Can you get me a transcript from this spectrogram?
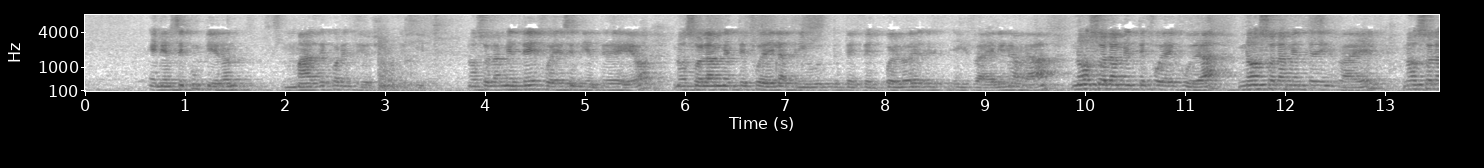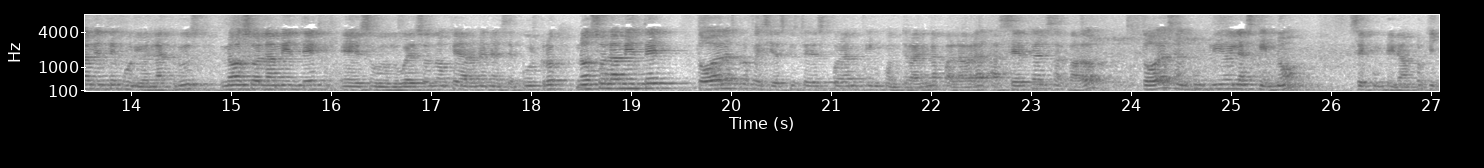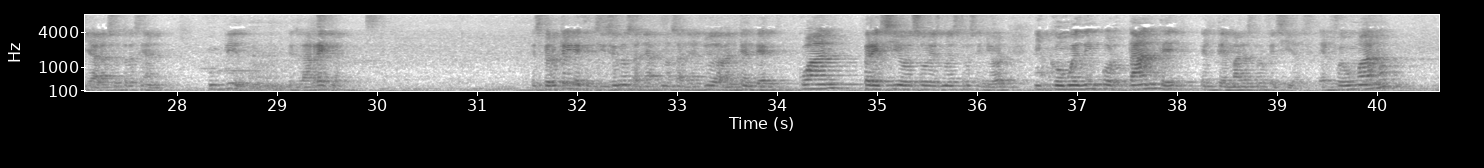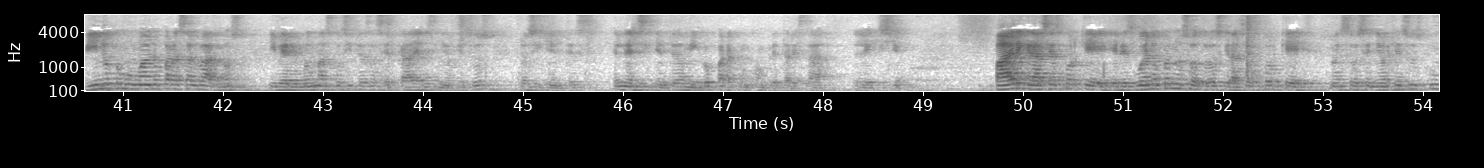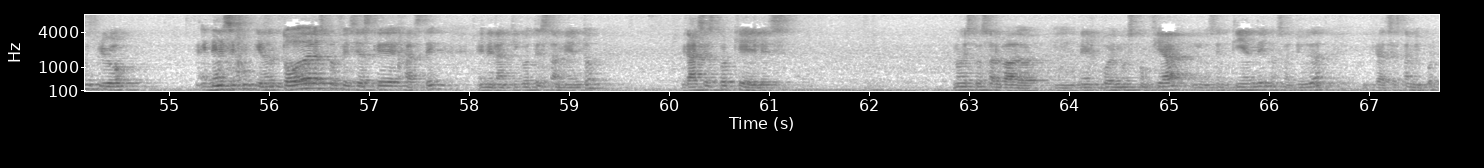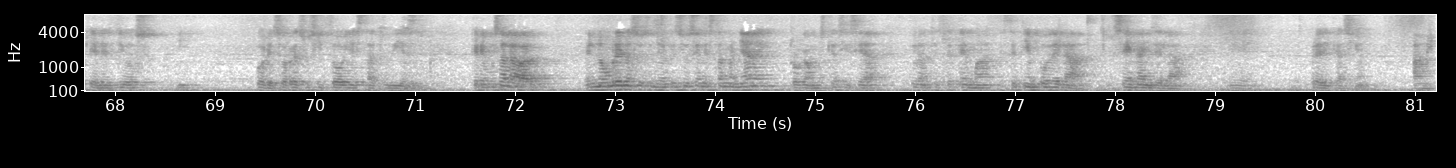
En Él se cumplieron más de 48 profecías. no solamente fue descendiente de Eva, no solamente fue de la tribu del pueblo de Israel en Abraham, no solamente fue de Judá, no solamente de Israel, no solamente murió en la cruz, no solamente eh, sus huesos no quedaron en el sepulcro, no solamente todas las profecías que ustedes puedan encontrar en la palabra acerca del Salvador, todas se han cumplido y las que no se cumplirán porque ya las otras se han cumplido. Es la regla. Espero que el ejercicio nos haya, ayudado a entender cuán precioso es nuestro Señor y cómo es de importante el tema de las profecías. Él fue humano, vino como humano para salvarnos y veremos más cositas acerca del Señor Jesús en el siguiente domingo para completar esta lección. Padre, gracias porque eres bueno con nosotros, gracias porque nuestro Señor Jesús cumplió, en Él se cumplieron todas las profecías que dejaste en el Antiguo Testamento. Gracias porque Él es nuestro Salvador. En Él podemos confiar, Él nos entiende nos ayuda. Y gracias también porque Él es Dios y por eso resucitó y está a tu diestra. Queremos alabar el nombre de nuestro Señor Jesús en esta mañana y rogamos que así sea durante este tema, este tiempo de la cena y de la eh, predicación. Amén.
